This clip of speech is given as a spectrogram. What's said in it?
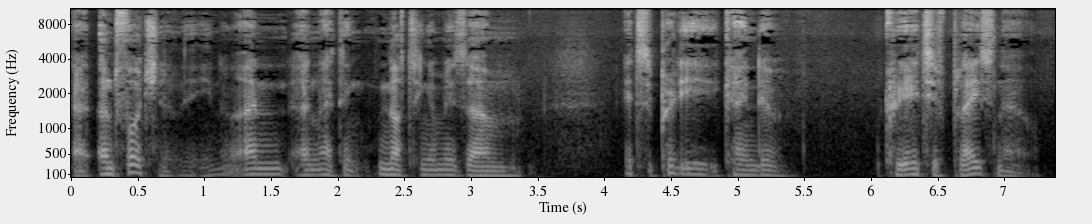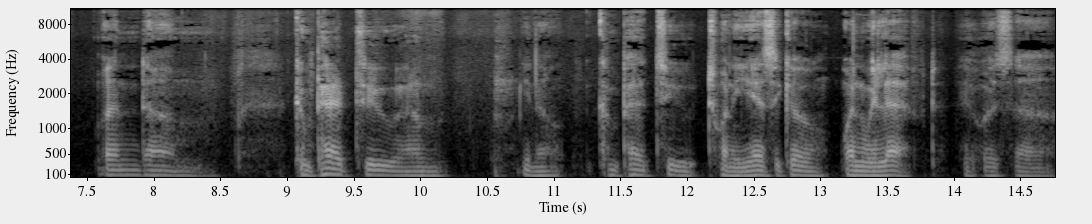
Uh, unfortunately, you know, and, and I think Nottingham is, um, it's a pretty kind of creative place now. And, um, compared to, um, you know, compared to 20 years ago when we left. It was, uh,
